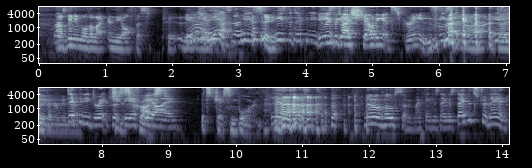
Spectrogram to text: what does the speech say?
I was meaning more the like in the office. Per, the, Yeah, Yeah, he is. No, he is. Is he? He's the deputy director. He's the guy shouting at screens. He's the, oh, I he's don't the even remember. deputy director Jesus of the Christ. FBI. It's Jason Bourne. Yeah. Noah Vosen, I think his name is. David Strathairn.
